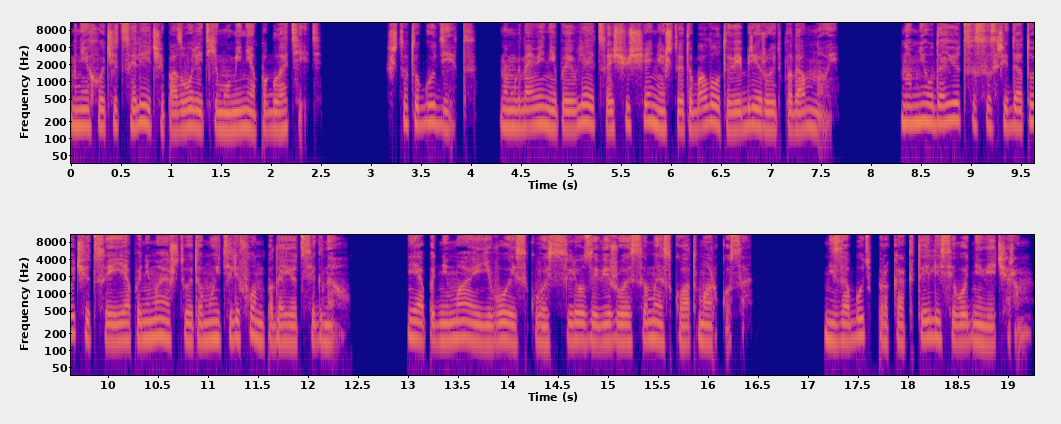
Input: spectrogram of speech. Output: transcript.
Мне хочется лечь и позволить ему меня поглотить. Что-то гудит. На мгновение появляется ощущение, что это болото вибрирует подо мной. Но мне удается сосредоточиться, и я понимаю, что это мой телефон подает сигнал. Я поднимаю его и сквозь слезы вижу смс от Маркуса. «Не забудь про коктейли сегодня вечером».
